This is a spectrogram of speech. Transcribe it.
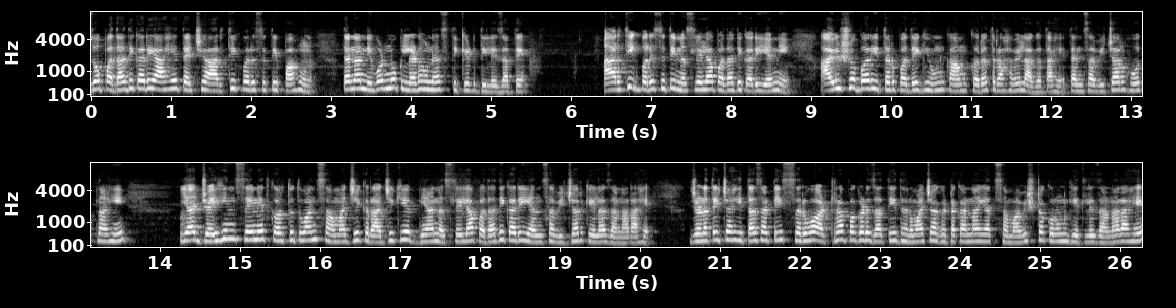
जो पदाधिकारी आहे त्याची आर्थिक परिस्थिती पाहून त्यांना निवडणूक लढवण्यास तिकीट दिले जाते. आर्थिक परिस्थिती नसलेल्या पदाधिकारी यांनी आयुष्यभर इतर पदे घेऊन काम करत राहावे लागत आहे. त्यांचा विचार होत नाही. या जय हिंद सेनेत कर्तृत्वान सामाजिक राजकीय ज्ञान असलेल्या पदाधिकारी यांचा विचार केला जाणार आहे. जनतेच्या हितासाठी सर्व अठरा पगड जाती धर्माच्या घटकांना यात समाविष्ट करून घेतले जाणार आहे.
